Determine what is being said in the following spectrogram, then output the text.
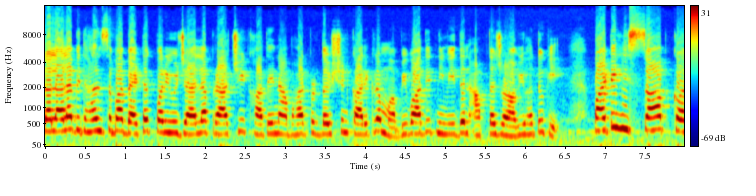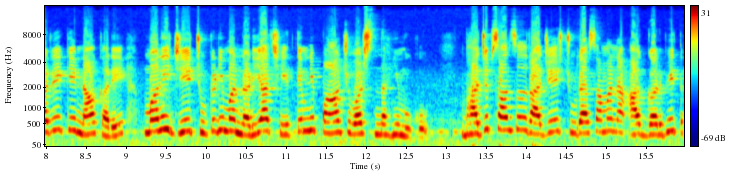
તલાલા વિધાનસભા બેઠક પર યોજાયેલા પ્રાચી ખાતેના આભાર પ્રદર્શન કાર્યક્રમમાં વિવાદિત નિવેદન આપતા જણાવ્યું હતું કે, પાર્ટી હિસાબ કરે કે ના કરે, મને જે ચૂંટણીમાં નડ્યા છે તેમને પાંચ વર્ષ નહીં મૂકું ભાજપ સાંસદ રાજેશ ચુડાસામાના આ ગર્ભિત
